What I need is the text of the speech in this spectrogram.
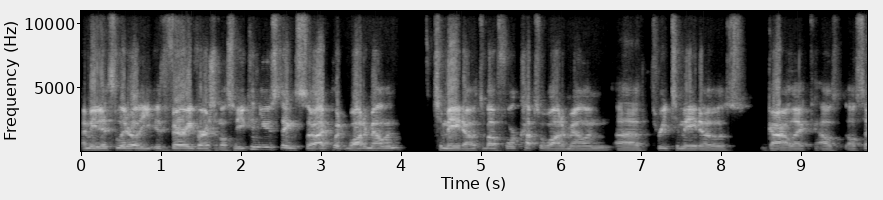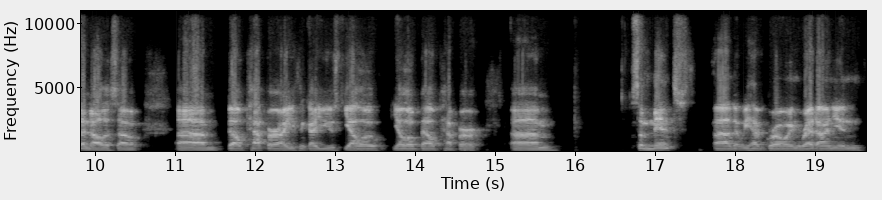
I mean, it's literally, it's very versatile. So you can use things. So I put watermelon, tomato, it's about four cups of watermelon, uh, three tomatoes, garlic. I'll I'll send all this out. Um, bell pepper. I think I used yellow yellow bell pepper. Um, some mint uh, that we have growing, red onion,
